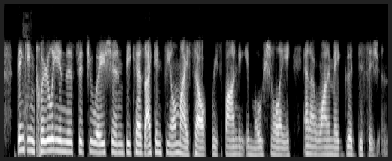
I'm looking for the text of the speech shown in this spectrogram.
thinking clearly in this situation because I can feel myself responding emotionally and I want to make good decisions.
